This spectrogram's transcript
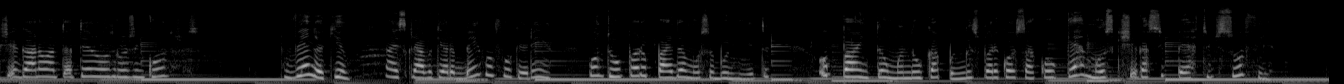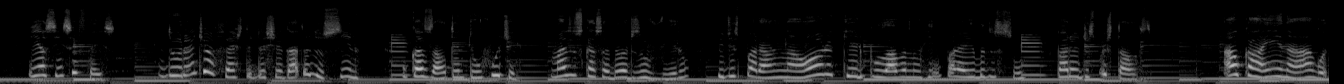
Chegaram até ter outros encontros. Vendo aquilo, a escrava, que era bem fofoqueirinha, contou para o pai da moça bonita. O pai então mandou capangas para coçar qualquer moça que chegasse perto de sua filha. E assim se fez. Durante a festa da chegada do sino, o casal tentou fugir, mas os caçadores o viram e dispararam na hora que ele pulava no rio Paraíba do Sul para despistá-los. Ao cair na água,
